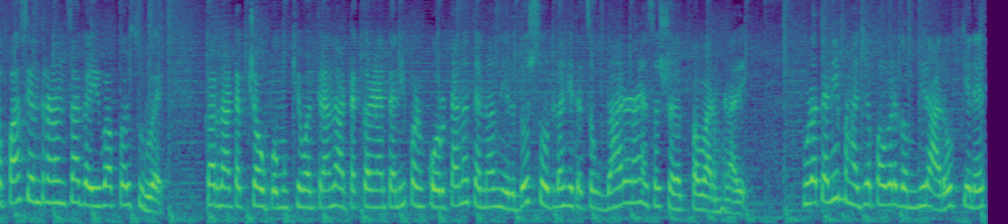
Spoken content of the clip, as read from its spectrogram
तपास यंत्रणांचा गैरवापर सुरू आहे. कर्नाटकच्या उपमुख्यमंत्र्यांना अटक करण्यात आली पण कोर्टानं त्यांना निर्दोष सोडलं हे त्याचं उदाहरण आहे असं शरद पवार म्हणाले. पुढे त्यांनी भाजपवर गंभीर आरोप केलेत.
